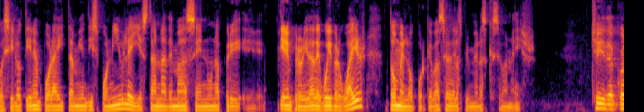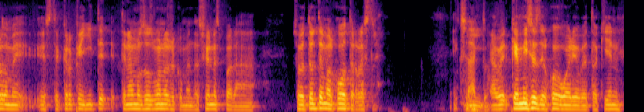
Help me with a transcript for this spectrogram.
pues si lo tienen por ahí también disponible y están además en una, eh, tienen prioridad de waiver wire, tómenlo porque va a ser de las primeras que se van a ir. Sí, de acuerdo. Me, este, creo que allí tenemos dos buenas recomendaciones para, sobre todo el tema del juego terrestre. Exacto. a ver, ¿qué me dices del juego, Wario Beto? ¿Quién,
